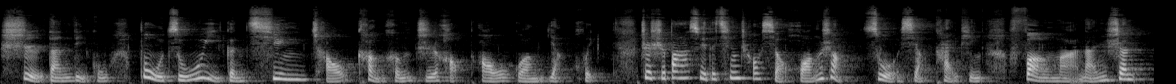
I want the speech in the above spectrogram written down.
势单力孤，不足以跟清朝抗衡，只好韬光养晦。这时，八岁的清朝小皇上坐享太平，放马南山，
